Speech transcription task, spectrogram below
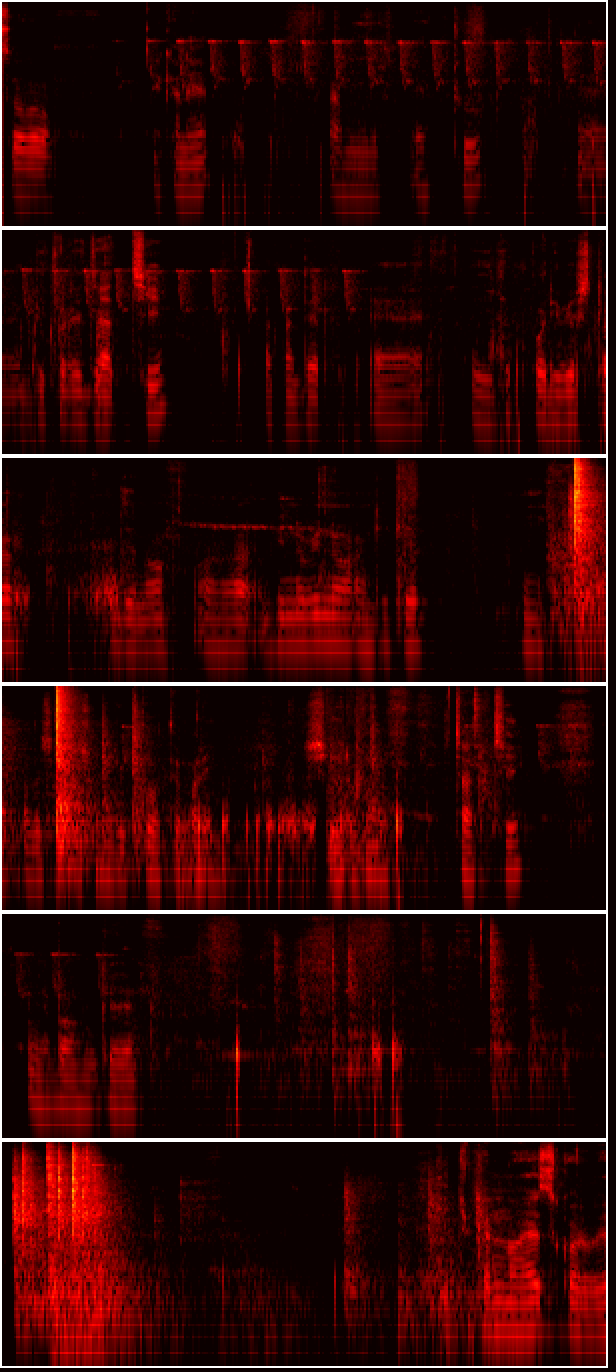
সো এখানে আমি একটু ভিতরে যাচ্ছি। আপনাদের এই যে পরিবেশটা যেন ভিন্ন ভিন্ন আঙ্গিকে আপনাদের সাথে সংযুক্ত হতে পারি, সেরকম চাচ্ছি। এবং কিছুটা নয়েজ করবে।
